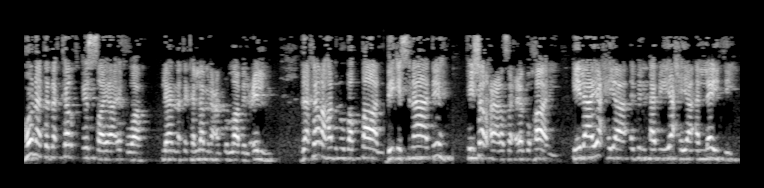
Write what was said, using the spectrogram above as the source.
هنا تذكرت قصة يا إخوة لأن تكلمنا عن طلاب العلم. ذكرها ابن بطال بإسناده في شرح على صحيح البخاري. إلى يحيى ابن أبي يحيى الليثي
